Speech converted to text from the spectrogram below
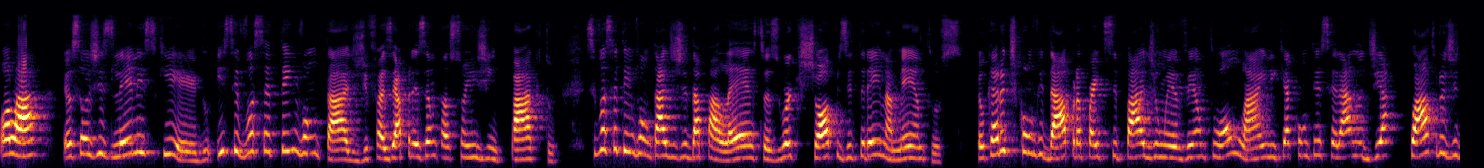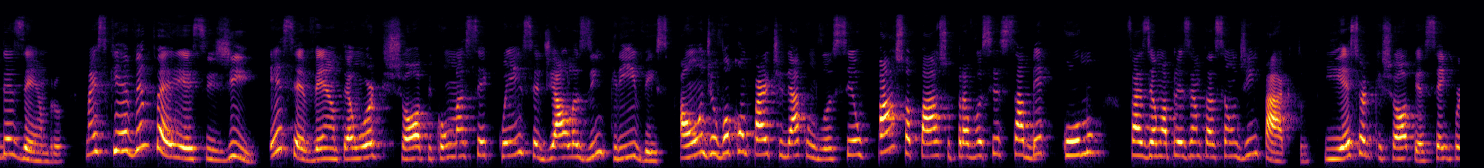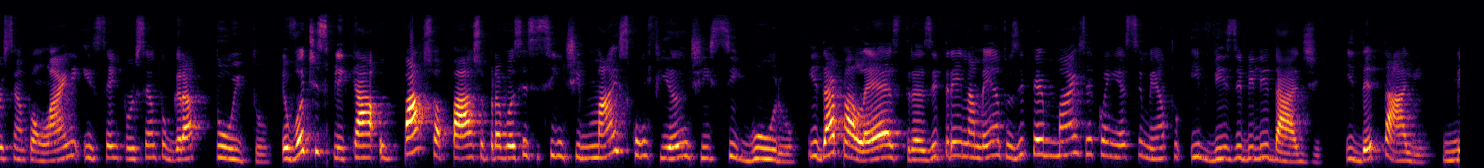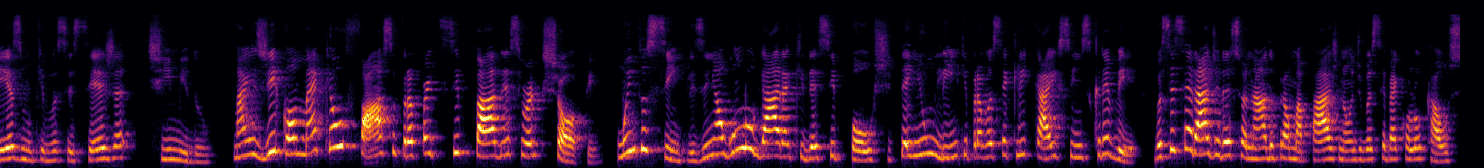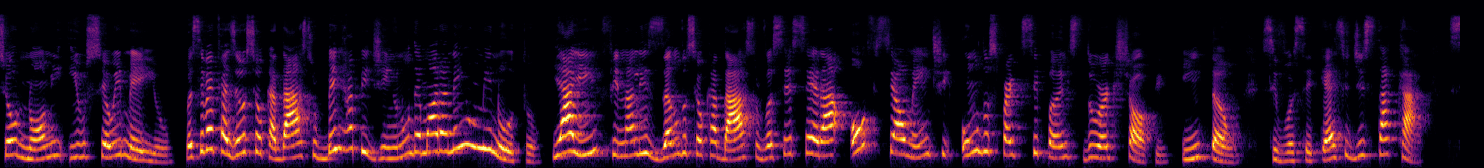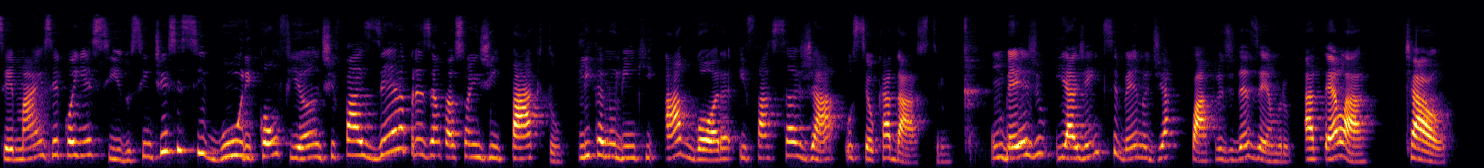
Olá, eu sou Gislene Esquiedo e se você tem vontade de fazer apresentações de impacto, se você tem vontade de dar palestras, workshops e treinamentos, eu quero te convidar para participar de um evento online que acontecerá no dia 4 de dezembro. Mas que evento é esse, Gi? Esse evento é um workshop com uma sequência de aulas incríveis, onde eu vou compartilhar com você o passo a passo para você saber como fazer uma apresentação de impacto. E esse workshop é 100% online e 100% gratuito. Eu vou te explicar o passo a passo para você se sentir mais confiante e seguro e dar palestras e treinamentos e ter mais reconhecimento e visibilidade. E detalhe, mesmo que você seja tímido. Mas Gi, como é que eu faço para participar desse workshop? Muito simples, em algum lugar aqui desse post tem um link para você clicar e se inscrever. Você será direcionado para uma página onde você vai colocar o seu nome e o seu e-mail. Você vai fazer o seu cadastro bem rapidinho, não demora nem um minuto. E aí, finalizando o seu cadastro, você será oficialmente um dos participantes do workshop. Então, se você quer se destacar, ser mais reconhecido, sentir-se seguro e confiante, fazer apresentações de impacto, clica no link agora e faça já o seu cadastro. Um beijo e a gente se vê no dia 4 de dezembro. Até lá! Tchau!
